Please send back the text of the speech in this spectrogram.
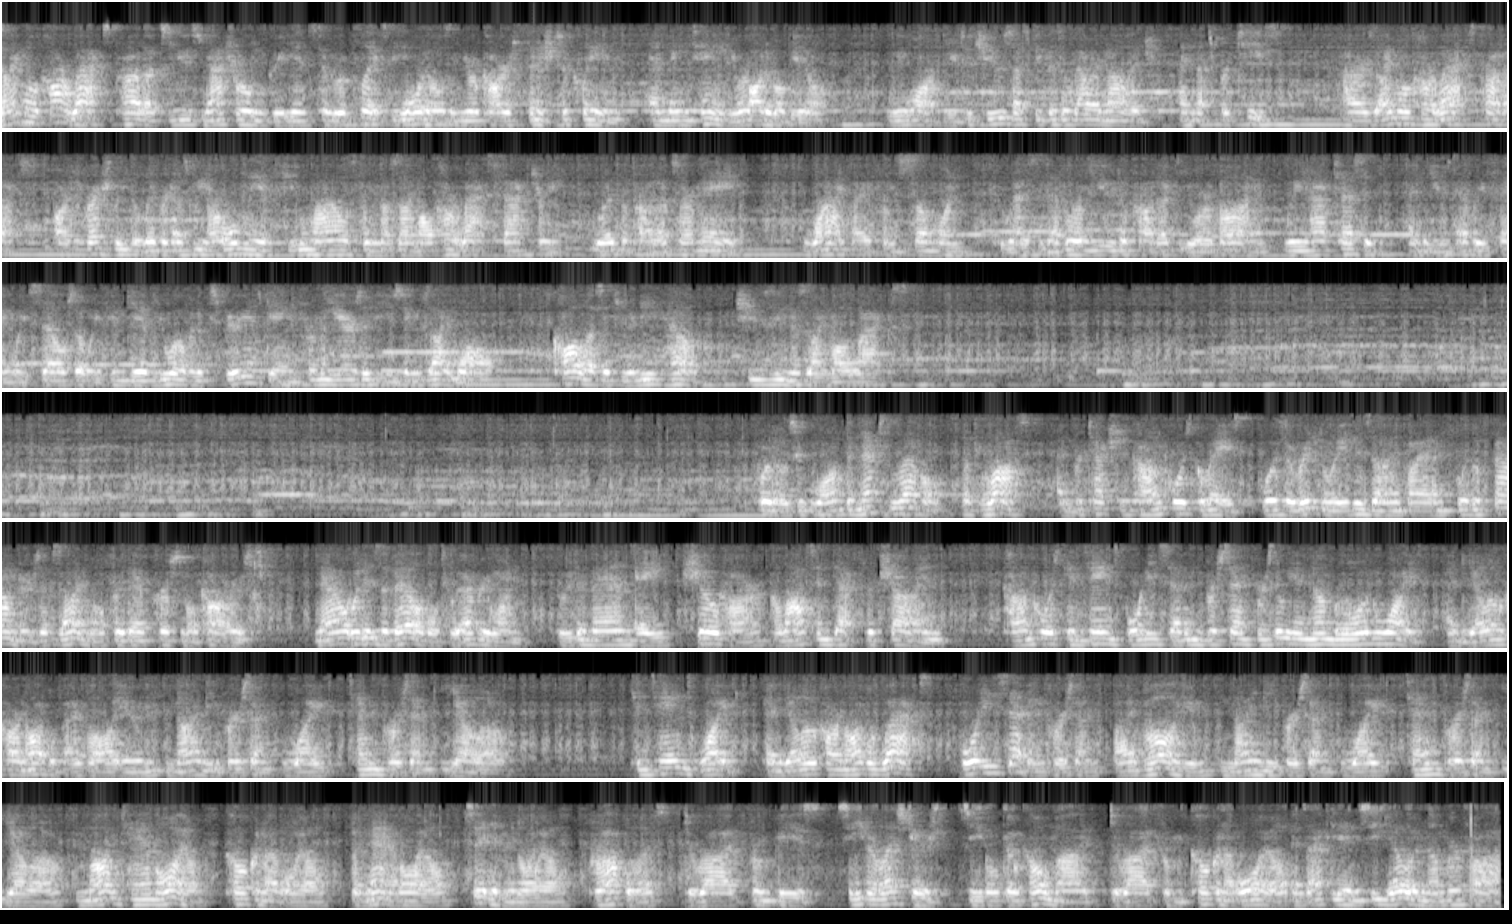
Zymol Car Wax products use natural ingredients to replace the oils in your car's finish to clean and maintain your automobile. We want you to choose us because of our knowledge and expertise. Our Zymol Car Wax products are freshly delivered as we are only a few miles from the Zymol Car Wax factory, where the products are made. Why buy from someone who has never reviewed the product you are buying? We have tested and used everything we sell so we can give you an experience gained from years of using Zymol. Call us if you need help choosing the Zymol Wax. For those who want the next level, the gloss and Protection Concours Glaze was originally designed by and for the founders of Zymol for their personal cars. Now it is available to everyone who demands a show car gloss and depth of shine. Concourse contains 47% Brazilian number 1 white and yellow carnauba by volume, 90% white, 10% yellow contains white and yellow carnauba wax, 47% by volume, 90% white, 10% yellow, montan oil, coconut oil, banana oil, cinnamon oil, propolis, derived from bees, cedar esters, cetylcocomide, derived from coconut oil, and actin C yellow number 5.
